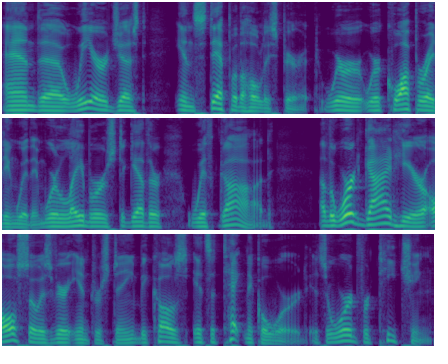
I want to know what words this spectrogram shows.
and uh, we are just in step with the Holy Spirit. We're, we're cooperating with Him, we're laborers together with God. Uh, the word guide here also is very interesting because it's a technical word, it's a word for teaching,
